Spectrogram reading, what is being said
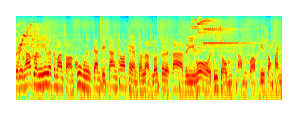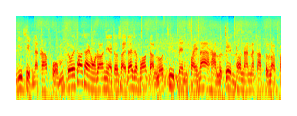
สวัสดีครับ วันนี้เราจะมาสอนคู่มือการติดตั้งท่อแทนสำหรับรถ Toyota r e v o ที่โฉมต่ำกว่าปี 2020 นะครับผม โดยท่อแทนของเราเนี่ยจะใส่ได้เฉพาะกับรถที่เป็นไฟหน้าฮาโลเจนเท่านั้นนะครับสำหรับไฟ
